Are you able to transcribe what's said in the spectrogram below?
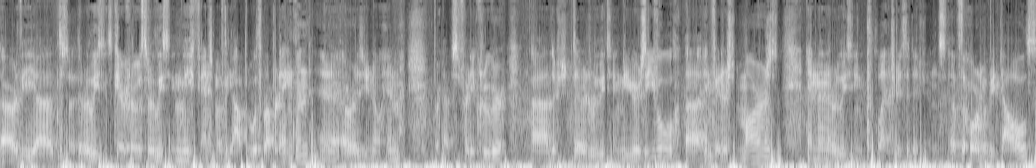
or the, uh, sorry, they're releasing Scarecrows. They're releasing the Phantom of the Opera with Robert Englund, uh, or as you know him, perhaps Freddy Krueger. Uh, they're they're releasing New Year's Evil, uh, Invaders from Mars, and then they're releasing collector's editions of the horror movie Dolls,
